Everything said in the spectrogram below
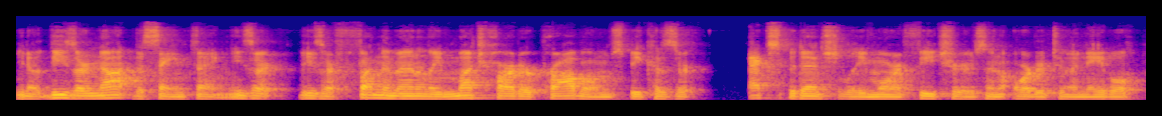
you know these are not the same thing. These are these are fundamentally much harder problems because they're exponentially more features in order to enable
